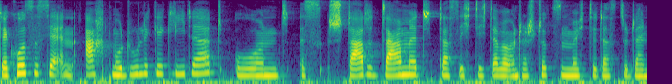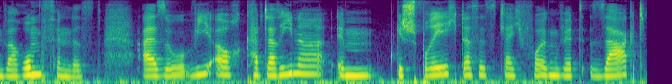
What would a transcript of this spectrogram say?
Der Kurs ist ja in acht Module gegliedert und es startet damit, dass ich dich dabei unterstützen möchte, dass du dein Warum findest. Also wie auch Katharina im Gespräch, das jetzt gleich folgen wird, sagt,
